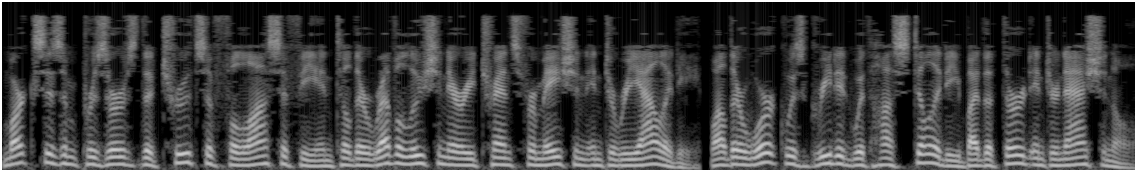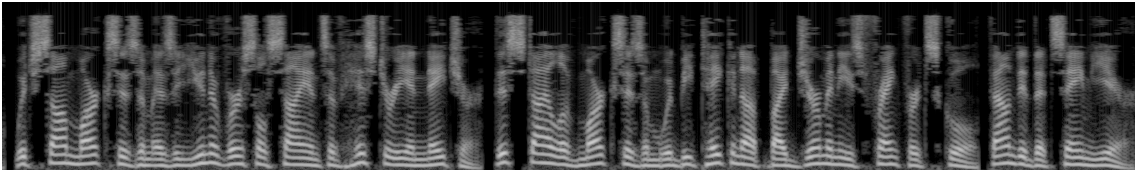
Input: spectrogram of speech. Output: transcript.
Marxism preserves the truths of philosophy until their revolutionary transformation into reality, while their work was greeted with hostility by the Third International, which saw Marxism as a universal science of history and nature. This style of Marxism would be taken up by Germany's Frankfurt School, founded that same year.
